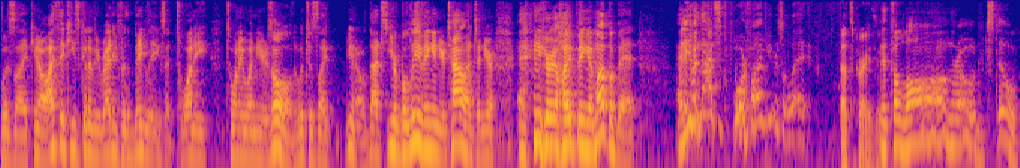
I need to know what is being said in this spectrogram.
was like, you know, I think he's going to be ready for the big leagues at 20, 21 years old, which is like, you know, that's you're believing in your talent and you're and you're hyping him up a bit, and even that's four or five years away. That's crazy. It's a long road still.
